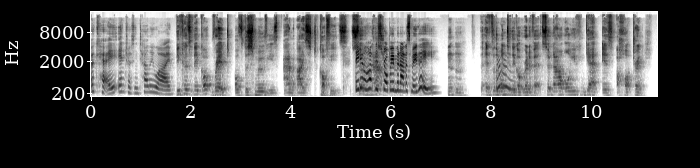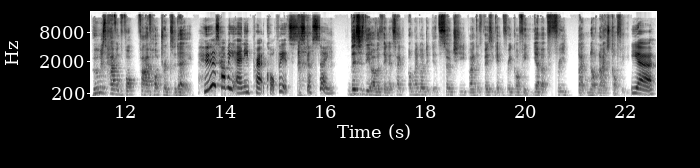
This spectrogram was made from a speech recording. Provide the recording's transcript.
Okay, interesting. Tell me why. because they got rid of the smoothies and iced coffees. They So don't have the strawberry and banana smoothie. Mm-mm. And For the winter, they oh. got rid of it. So now all you can get is a hot drink. Who is having fo- five hot drinks a day? Who is having any Pret coffee? It's disgusting. This is the other thing. It's like, oh my god, it's so cheap. Like it's basically getting free coffee. Yeah, but free like not nice coffee. yeah.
